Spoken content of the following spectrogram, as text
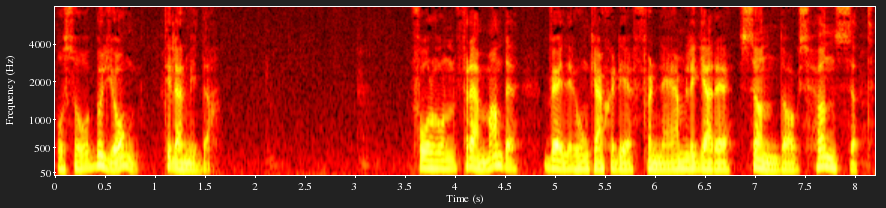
och så buljong till en middag. Får hon främmande väljer hon kanske det förnämligare söndagshönset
